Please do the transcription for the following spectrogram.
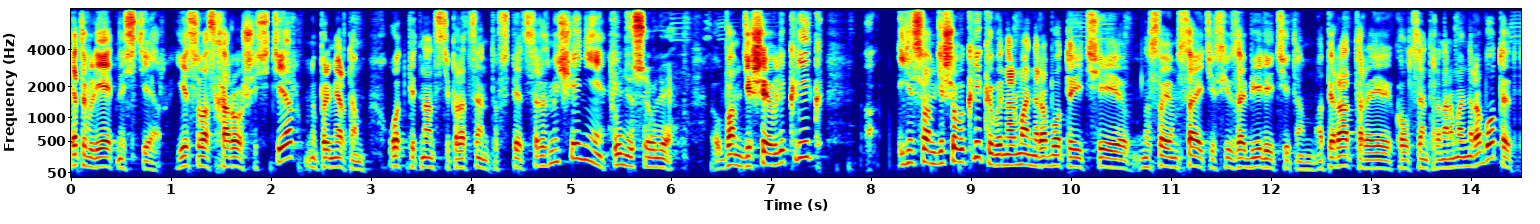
это влияет на стер. Если у вас хороший стер, например, там от 15% в спецразмещении, то дешевле. Вам дешевле клик. Если вам дешевый клик, и вы нормально работаете на своем сайте с юзабилити, там, операторы колл-центра нормально работают,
